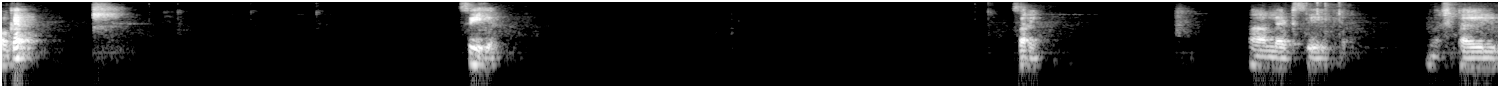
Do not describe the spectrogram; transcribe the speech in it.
Okay. See here. Sorry. Uh, let's see style.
